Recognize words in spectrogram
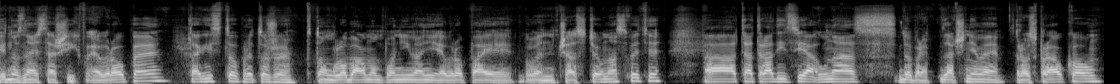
jedno z najstarších v Európe. Takisto, pretože v tom globálnom ponímaní Európa je len časťou na svete. A tá tradícia u nás, dobre, začneme rozprávkou,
